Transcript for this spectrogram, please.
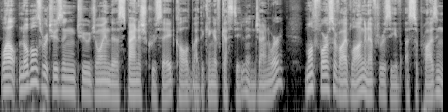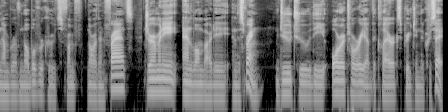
While nobles were choosing to join the Spanish crusade called by the King of Castile in January, Montfort survived long enough to receive a surprising number of noble recruits from northern France, Germany, and Lombardy in the spring, due to the oratory of the clerics preaching the crusade.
